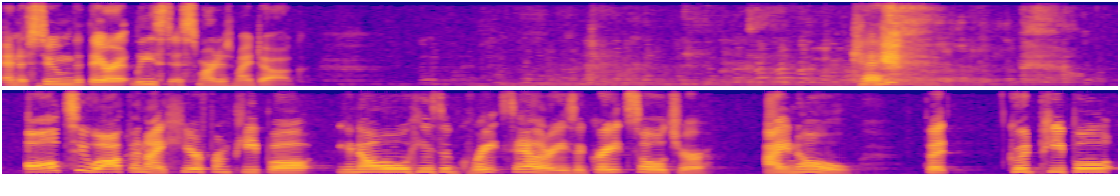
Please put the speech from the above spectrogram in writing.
and assume that they are at least as smart as my dog. Okay? All too often, I hear from people, you know, he's a great sailor, he's a great soldier. I know, good people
